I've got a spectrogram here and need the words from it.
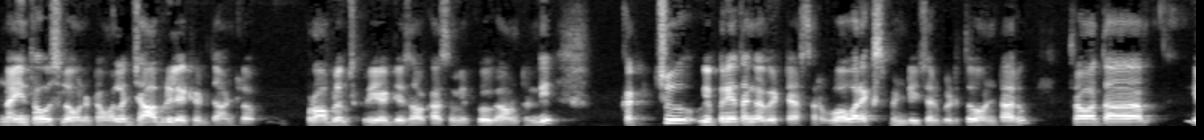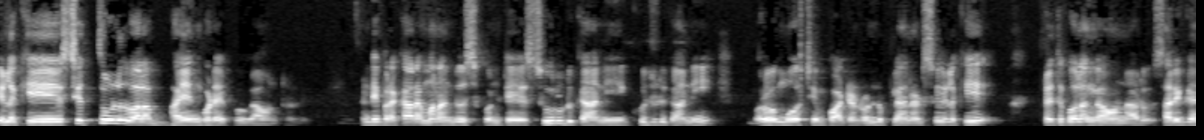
నైన్త్ హౌస్లో ఉండటం వల్ల జాబ్ రిలేటెడ్ దాంట్లో ప్రాబ్లమ్స్ క్రియేట్ చేసే అవకాశం ఎక్కువగా ఉంటుంది. ఖర్చు విపరీతంగా పెట్టేస్తారు. ఓవర్ ఎక్స్పెండిచర్ పెడుతూ ఉంటారు. తర్వాత వీళ్ళకి శత్రువుల వల్ల భయం కూడా ఎక్కువగా ఉంటుంది. అంటే ఈ ప్రకారం మనం చూసుకుంటే సూర్యుడు కానీ కుజుడు కానీ మోస్ట్ ఇంపార్టెంట్ రెండు ప్లానెట్స్ వీళ్ళకి ప్రతికూలంగా ఉన్నారు. సరిగ్గా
